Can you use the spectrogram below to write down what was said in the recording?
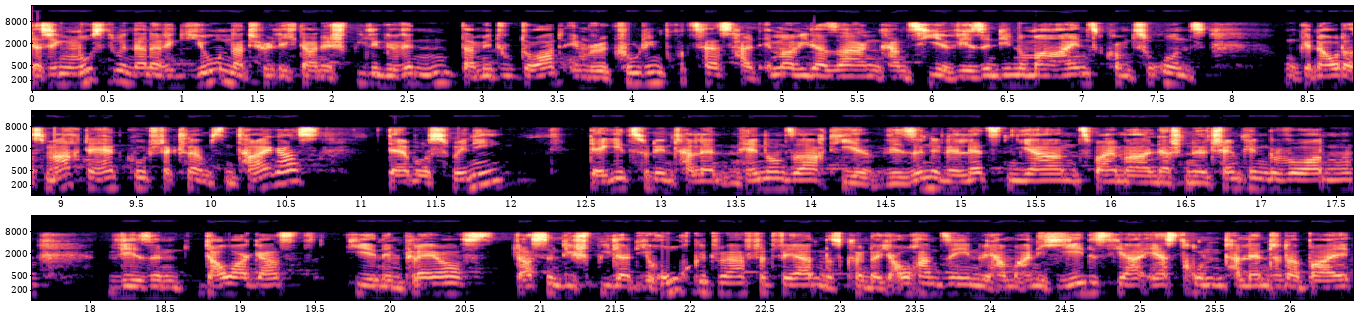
deswegen musst du in deiner Region natürlich deine Spiele gewinnen, damit du dort im Recruiting-Prozess halt immer wieder sagen kannst, hier, wir sind die Nummer eins, komm zu uns. Und genau das macht der Head Coach der Clemson Tigers, Dabo Swinney. Der geht zu den Talenten hin und sagt, hier, wir sind in den letzten Jahren zweimal National Champion geworden. Wir sind Dauergast hier in den Playoffs. Das sind die Spieler, die hochgedraftet werden. Das könnt ihr euch auch ansehen. Wir haben eigentlich jedes Jahr Erstrundentalente dabei.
